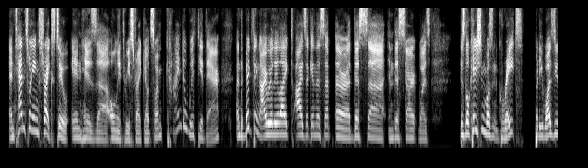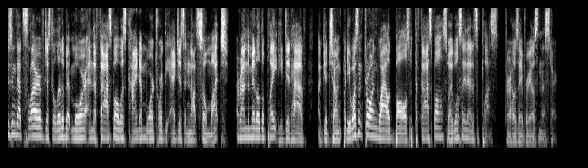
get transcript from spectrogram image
And 10 swinging strikes too in his uh, only three strikeouts. So i'm kind of with you there. And the big thing i really liked isaac in this uh, this uh, in this start was his location wasn't great but he was using that slurve just a little bit more and the fastball was kind of more toward the edges and not so much around the middle of the plate. He did have a good chunk but he wasn't throwing wild balls with the fastball. So i will say that is a plus for jose Berrios in this start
